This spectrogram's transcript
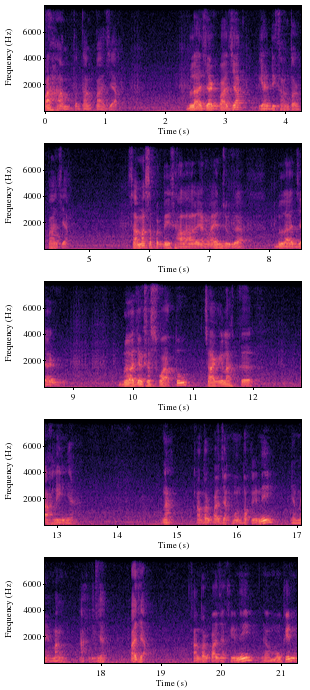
paham tentang pajak. Belajar pajak ya di kantor pajak. Sama seperti hal-hal yang lain juga belajar belajar sesuatu carilah ke ahlinya. Nah, kantor pajak Montok ini ya memang ahlinya pajak. Kantor pajak ini nggak mungkin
